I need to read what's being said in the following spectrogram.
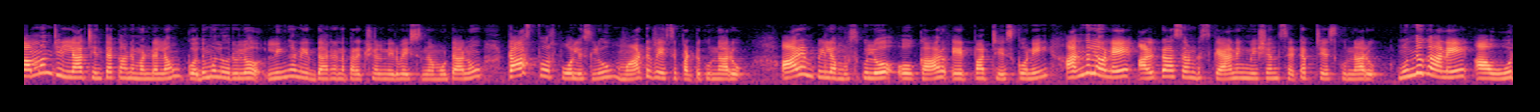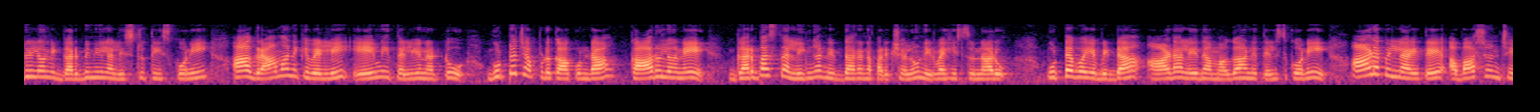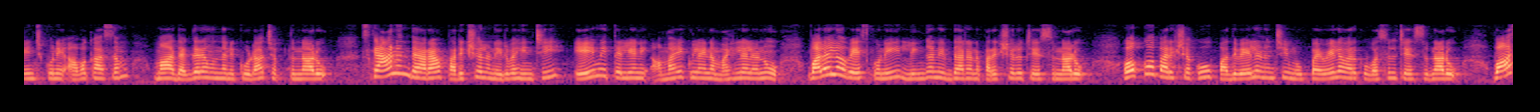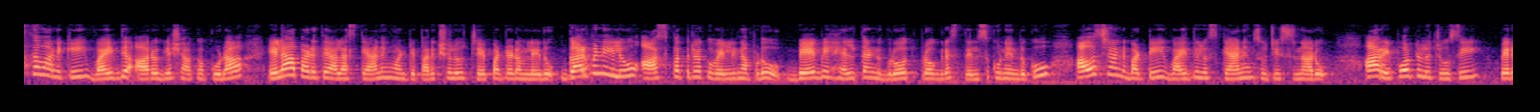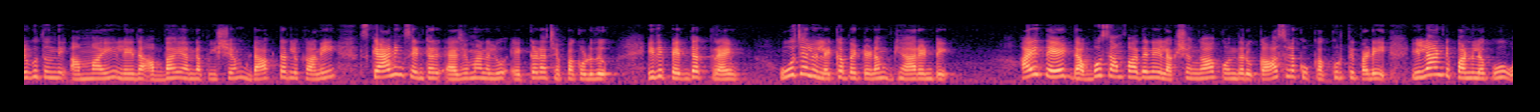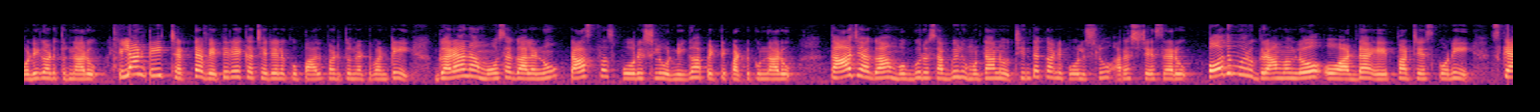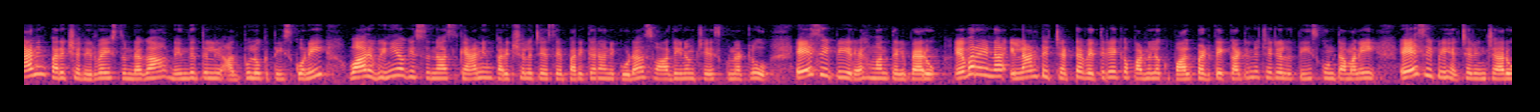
ఖమ్మం జిల్లా చింతకాని మండలం కొదుమలూరులో లింగ నిర్ధారణ పరీక్షలు నిర్వహిస్తున్న ముఠాను టాస్క్ ఫోర్స్ పోలీసులు మాటు వేసి పట్టుకున్నారు. ఆర్ఎంపీల ముసుగులో ఓ కారు ఏర్పాటు చేసుకుని అందులోనే అల్ట్రాసౌండ్ స్కానింగ్ మిషన్ సెటప్ చేసుకున్నారు. ముందుగానే ఆ ఊరిలోని గర్భిణీల లిస్టు తీసుకొని ఆ గ్రామానికి వెళ్ళి ఏమీ తెలియనట్టు గుట్టు చప్పుడు కాకుండా కారులోనే గర్భస్థ లింగ నిర్ధారణ పరీక్షలు నిర్వహిస్తున్నారు. పుట్టబోయే బిడ్డ ఆడ లేదా మగ అని తెలుసుకొని ఆడపిల్ల అయితే అబార్షన్ నిర్ణయించుకునే అవకాశం మా దగ్గర ఉందని కూడా చెప్తున్నారు. స్కానింగ్ ద్వారా పరీక్షలు నిర్వహించి ఏమీ తెలియని అమాయకులైన మహిళలను వలలో వేసుకొని లింగ నిర్ధారణ పరీక్షలు చేస్తున్నారు. ఒక్కో పరీక్షకు పదివేల నుంచి ముప్పై వేల వరకు వసూలు చేస్తున్నారు. వాస్తవానికి వైద్య ఆరోగ్య శాఖ కూడా ఎలా పడితే అలా స్కానింగ్ వంటి పరీక్షలు చేపట్టడం లేదు. గర్భిణీలు ఆసుపత్రులకు వెళ్ళినప్పుడు baby health and growth progress తెలుసుకునేందుకు అవసరాన్ని బట్టి వైద్యులు స్కానింగ్ సూచిస్తున్నారు. ఆ రిపోర్టులు చూసి పెరుగుతుంది అమ్మాయి లేదా అబ్బాయి అన్న విషయం డాక్టర్లు కానీ స్కానింగ్ సెంటర్ యజమానులు ఎక్కడా చెప్పకూడదు. ఇది పెద్ద క్రైమ్. ఊచలు లెక్క పెట్టడం గ్యారంటీ. అయితే డబ్బు సంపాదనే లక్ష్యంగా కొందరు కాసులకు కక్కుర్తిపడి ఇలాంటి పనులకు ఒడిగడుతున్నారు. ఇలాంటి చట్ట వ్యతిరేక చర్యలకు పాల్పడుతున్నటువంటి గరానా మోసగాలను టాస్క్ ఫోర్స్ పోలీసులు నిఘా పెట్టి పట్టుకున్నారు. తాజాగా ముగ్గురు సభ్యులు ముఠాను చింతకాని పోలీసులు అరెస్ట్ చేశారు. కోదుమూరు గ్రామంలో ఓ అడ్డా ఏర్పాటు చేసుకొని స్కానింగ్ పరీక్ష నిర్వహిస్తుండగా నిందితుల్ని అదుపులోకి తీసుకొని వారు వినియోగిస్తున్న స్కానింగ్ పరీక్షలు చేసే పరికరాన్ని కూడా స్వాధీనం చేసుకున్నట్లు ఏసీపీ రెహమాన్ తెలిపారు. ఎవరైనా ఇలాంటి చట్ట వ్యతిరేక పనులకు పాల్పడితే కఠిన చర్యలు తీసుకుంటామని ఏసీపీ హెచ్చరించారు.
